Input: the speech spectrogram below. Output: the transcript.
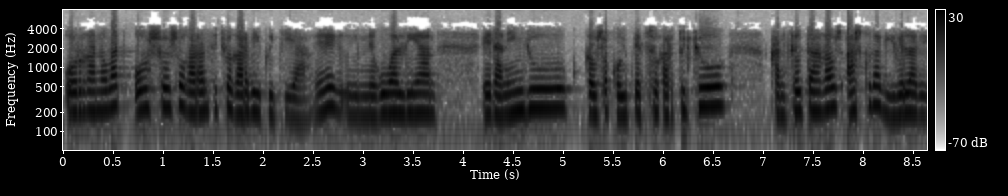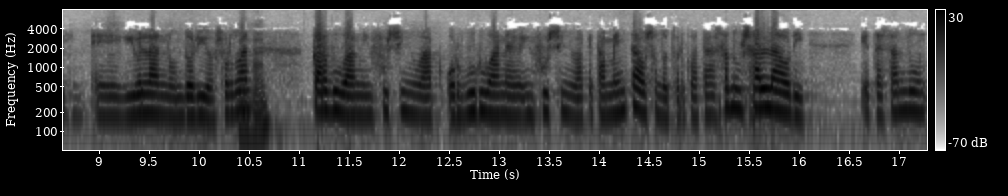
organo bat oso oso garrantzitsua garbi ikuitia. Eh? Negualdian eran inju, gauzako ipetzu hartutxu, kantzeuta gauz, asko da gibelari, e, gibelan ondorio. Orduan, Mhm. Karduan infusinuak, orburuan e, infusinuak, eta menta oso ondo torko. Eta esan duen salda hori, eta esan duen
